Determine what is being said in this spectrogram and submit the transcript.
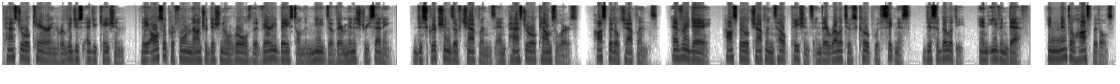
pastoral care and religious education, they also perform non-traditional roles that vary based on the needs of their ministry setting. Descriptions of chaplains and pastoral counselors. Hospital chaplains. Every day, hospital chaplains help patients and their relatives cope with sickness, disability, and even death. In mental hospitals,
